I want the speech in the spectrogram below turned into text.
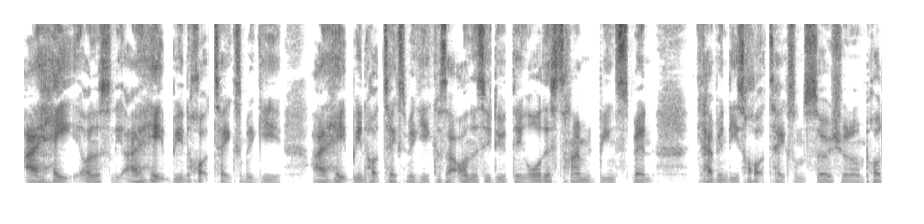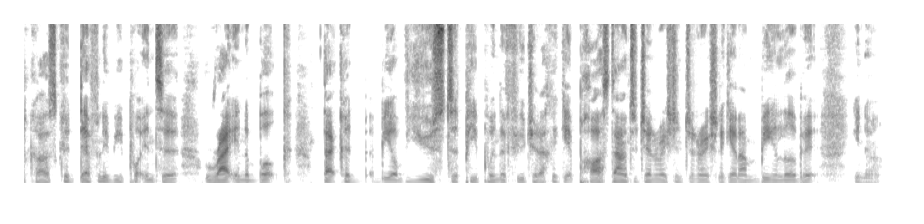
I hate honestly. I hate being hot takes McGee. I hate being hot takes McGee because I honestly do think all this time being spent having these hot takes on social and on podcasts could definitely be put into writing a book that could be of use to people in the future. That could get passed down to generation to generation. Again, I'm being a little bit, you know,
